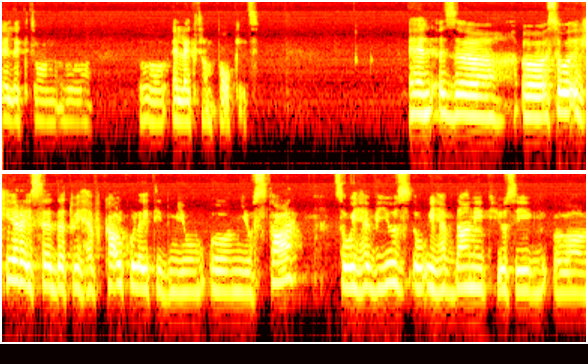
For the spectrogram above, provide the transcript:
electron, uh, uh electron pockets. And a, uh, so here I said that we have calculated mu, uh, mu star. So we have used, we have done it using uh,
